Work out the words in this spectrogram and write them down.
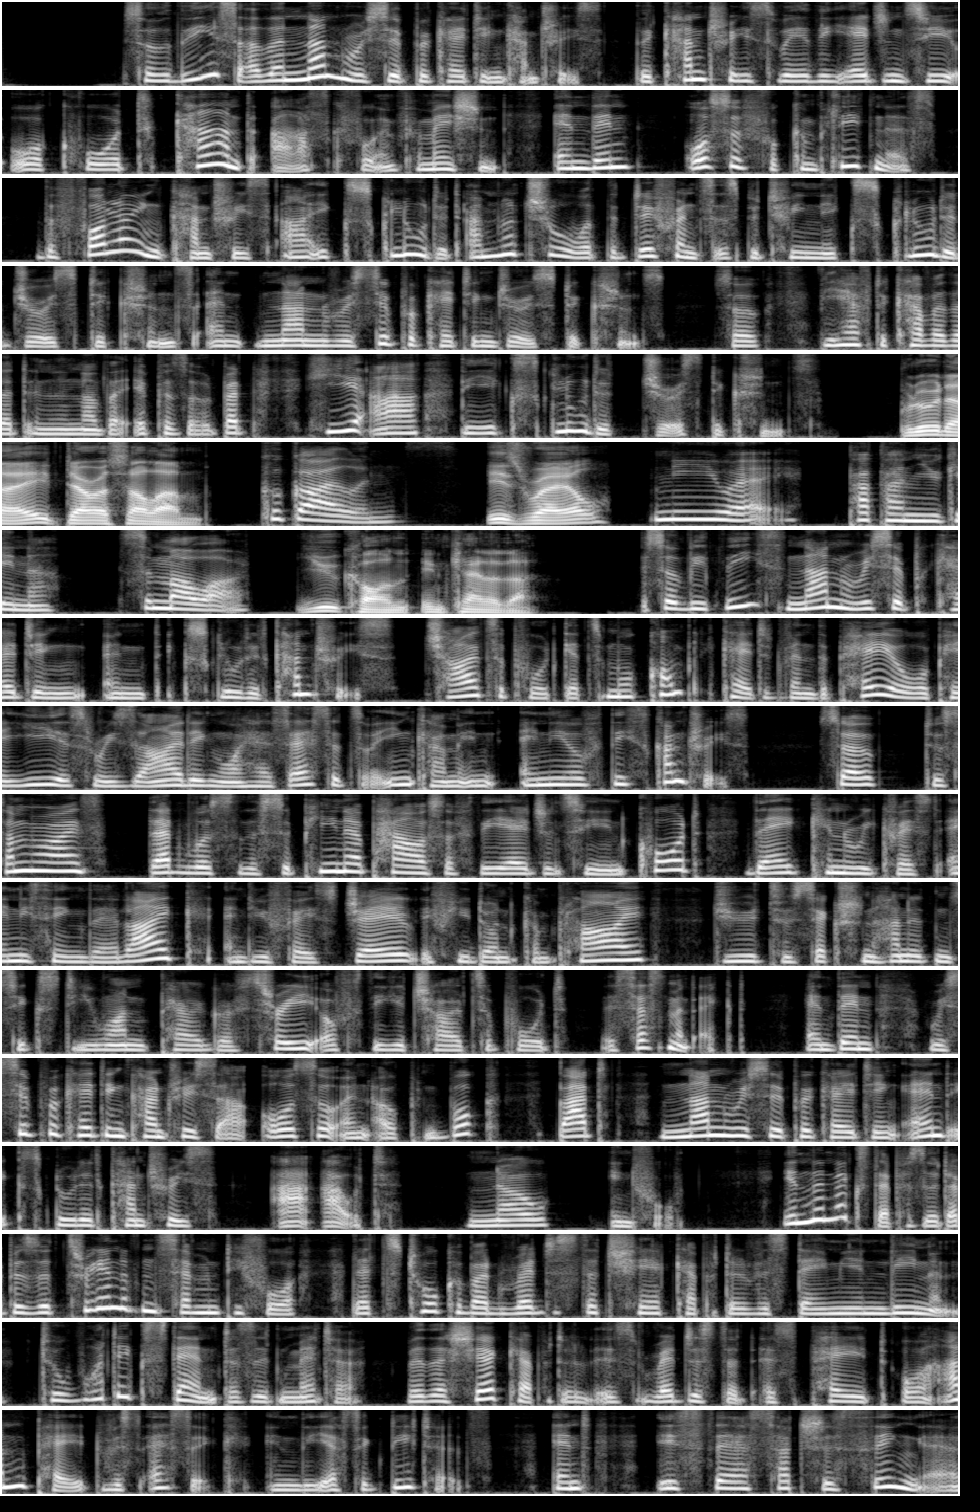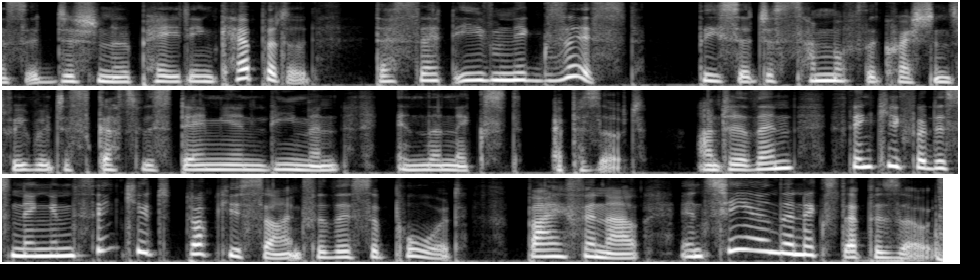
So these are the non reciprocating countries, the countries where the agency or court can't ask for information. And then also for completeness, the following countries are excluded. I'm not sure what the difference is between excluded jurisdictions and non reciprocating jurisdictions. So we have to cover that in another episode. But here are the excluded jurisdictions Brunei Darussalam, Cook Islands, Israel, Niue, Papua New Guinea. Samoa, Yukon in Canada. So, with these non reciprocating and excluded countries, child support gets more complicated when the payer or payee is residing or has assets or income in any of these countries. So, to summarize, that was the subpoena powers of the agency in court. They can request anything they like, and you face jail if you don't comply due to Section 161, Paragraph 3 of the Child Support Assessment Act. And then reciprocating countries are also an open book, but non reciprocating and excluded countries are out. No info. In the next episode, episode 374, let's talk about registered share capital with Damien Lehman. To what extent does it matter whether share capital is registered as paid or unpaid with ASIC in the ASIC details? And is there such a thing as additional paid in capital? Does that even exist? These are just some of the questions we will discuss with Damien Lehman in the next episode. Until then, thank you for listening and thank you to DocuSign for their support. Bye for now and see you in the next episode.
